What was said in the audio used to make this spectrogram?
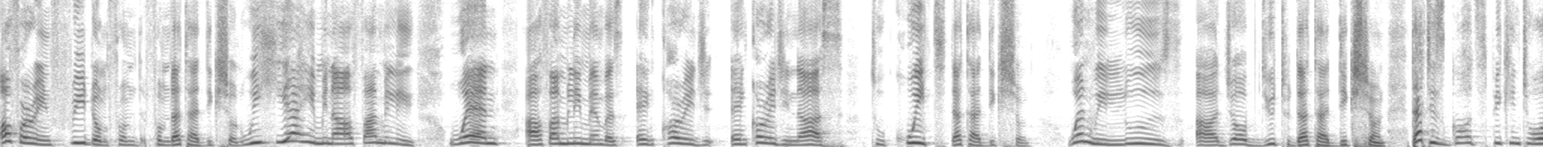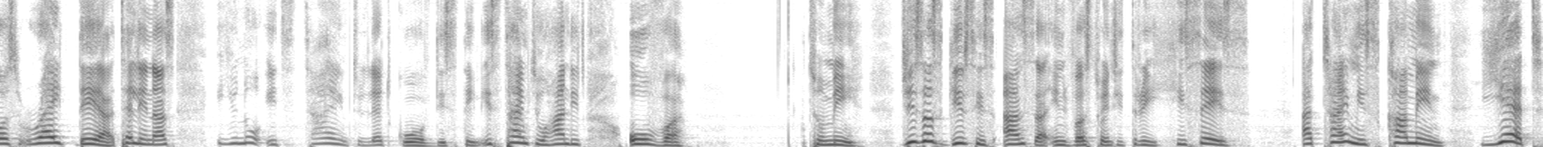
offering freedom from, from that addiction. We hear him in our family when our family members encourage encouraging us to quit that addiction. When we lose our job due to that addiction, that is God speaking to us right there, telling us, you know, it's time to let go of this thing. It's time to hand it over to me. Jesus gives his answer in verse 23. He says, A time is coming, yet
